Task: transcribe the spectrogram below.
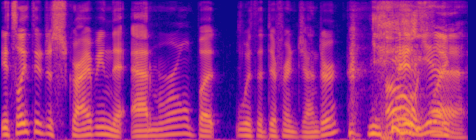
it's like they're describing the admiral, but with a different gender. oh yeah like-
